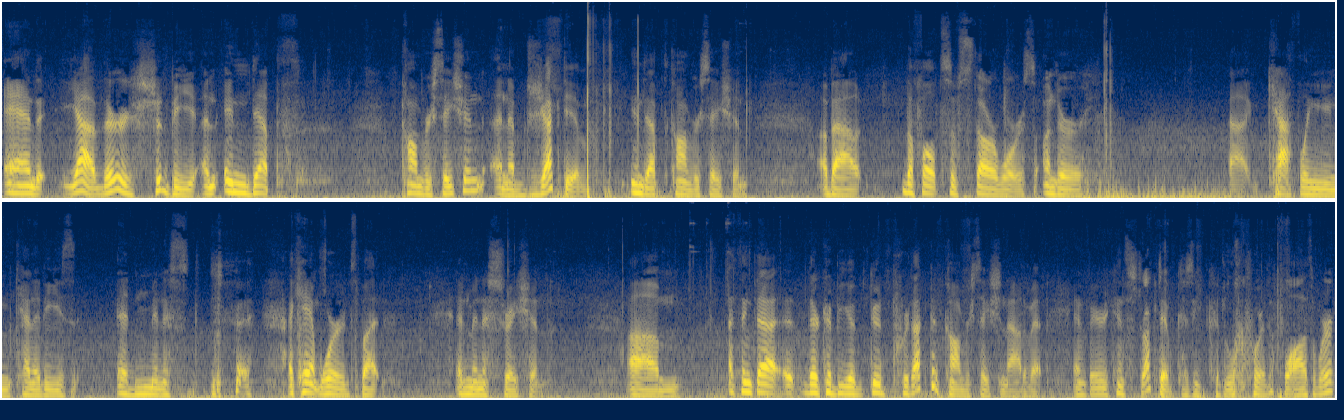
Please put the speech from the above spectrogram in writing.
And yeah, there should be an in depth conversation, an objective in depth conversation about the faults of Star Wars under uh, Kathleen Kennedy's administ I can't words, but administration. Um, I think that there could be a good productive conversation out of it and very constructive because he could look where the flaws were,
